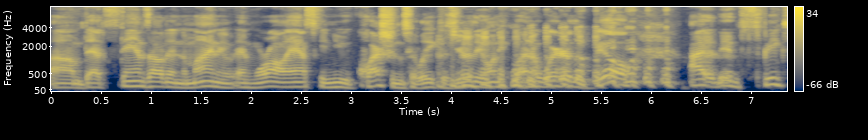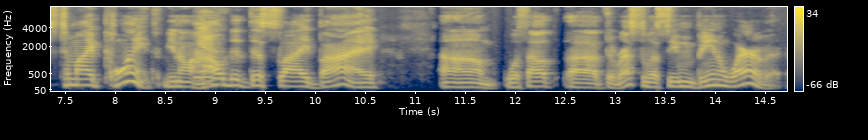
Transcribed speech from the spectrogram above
um, that stands out in the mind, and we're all asking you questions, Hilly, because you're the only one aware of the bill. I, it speaks to my point. You know, yeah. how did this slide by um, without uh, the rest of us even being aware of it?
